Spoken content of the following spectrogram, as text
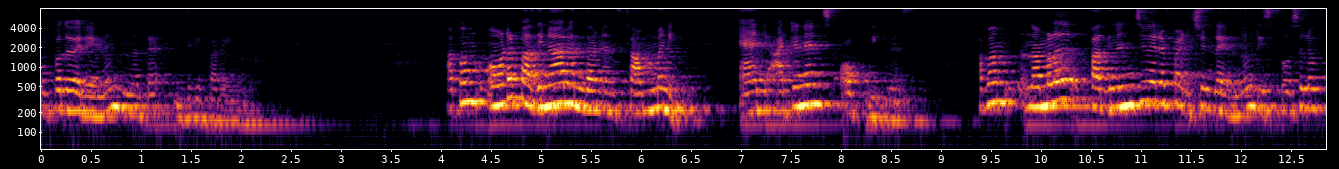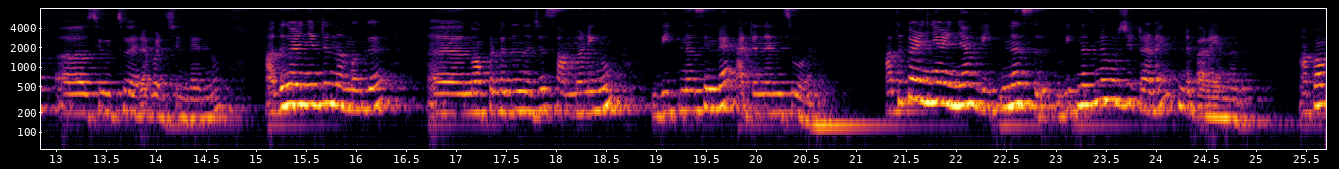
മുപ്പത് വരെയാണ് ഇന്നത്തെ ഇതിൽ പറയുന്നത്. അപ്പം ഓർഡർ പതിനാറ് എന്താണ്? Summoning and attendance of witness അപ്പം നമ്മൾ പതിനഞ്ച് വരെ പഠിച്ചിട്ടുണ്ടായിരുന്നു. ഡിസ്പോസൽ ഓഫ് സ്യൂട്ട്സ് വരെ പഠിച്ചിട്ടുണ്ടായിരുന്നു. അത് കഴിഞ്ഞിട്ട് നമുക്ക് നോക്കേണ്ടതെന്ന് വെച്ചാൽ സമ്മണിങ്ങും വിറ്റ്നസിന്റെ അറ്റൻഡൻസുമാണ് അത് കഴിഞ്ഞ് കഴിഞ്ഞാൽ വിറ്റ്നസ് വിറ്റ്നസിനെ കുറിച്ചിട്ടാണ് പിന്നെ പറയുന്നത്. അപ്പം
